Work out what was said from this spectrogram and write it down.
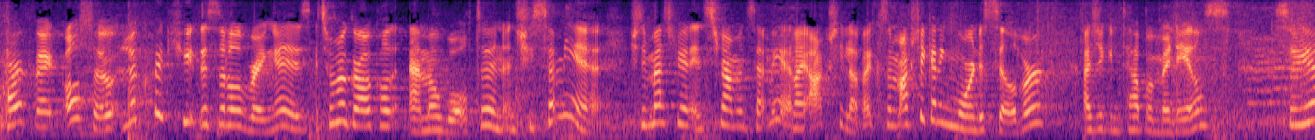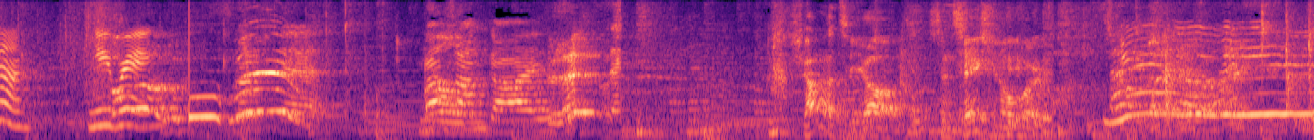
Perfect. Also, look how cute this little ring is. It's from a girl called Emma Walton and she sent me it. She messaged me on Instagram and sent me it and I actually love it because I'm actually getting more into silver as you can tell by my nails. So yeah, new oh, ring. Well done, guys. Shout out to y'all. Sensational work. Yay!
